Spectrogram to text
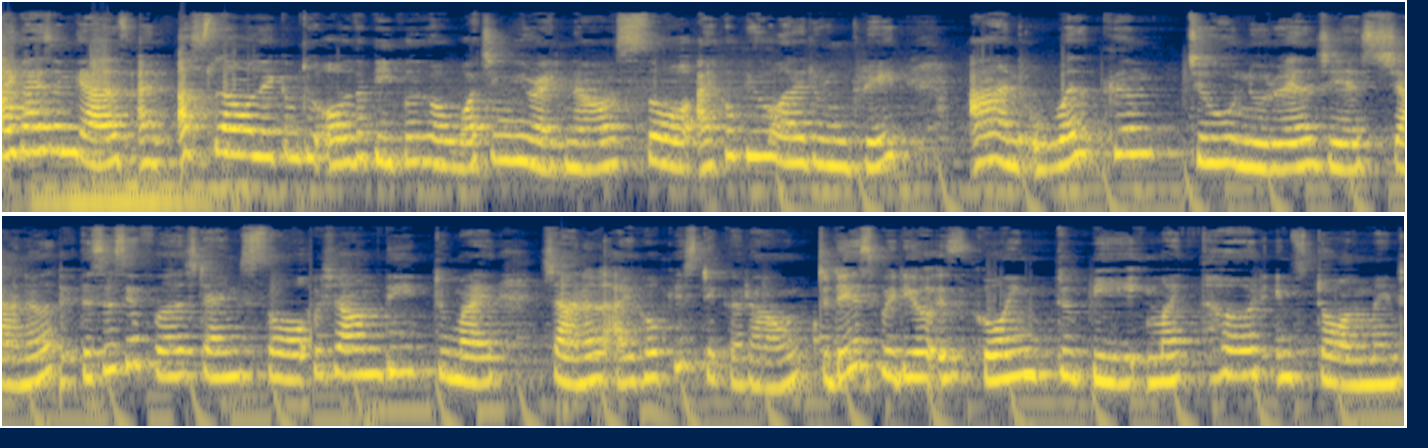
Hi guys and gals and assalamu alaikum to all the people who are watching me right now. So I hope you all are doing great and welcome to Nurel JS channel. If this is your first time, so Kushamdi to my channel. I hope you stick around. Today's video is going to be my third installment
